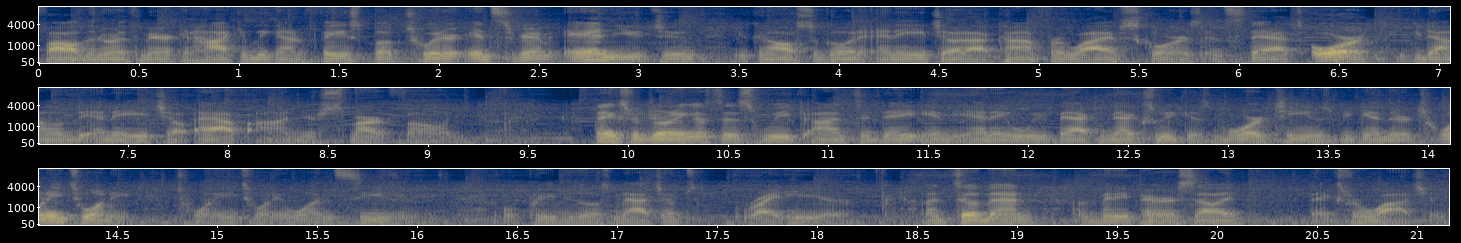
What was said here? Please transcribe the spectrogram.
Follow the North American Hockey League on Facebook, Twitter, Instagram, and YouTube. You can also go to NAHL.com for live scores and stats, or you can download the NAHL app on your smartphone. Thanks for joining us this week on Today in the NA. We'll be back next week as more teams begin their 2020-2021 seasons. We'll preview those matchups right here. Until then, I'm Vinny Paracelli. Thanks for watching.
